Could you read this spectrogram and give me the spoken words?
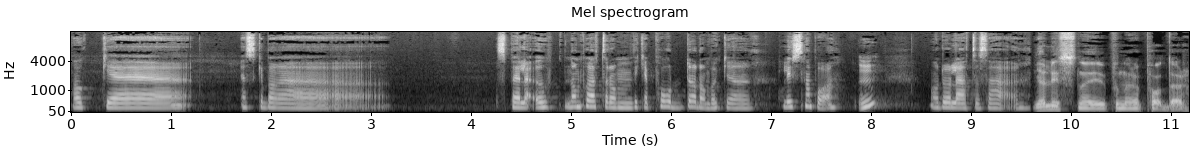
Och eh, jag ska bara spela upp. De pratade om vilka poddar de brukar lyssna på. Mm. Och då lät det så här. Jag lyssnar ju på några poddar.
